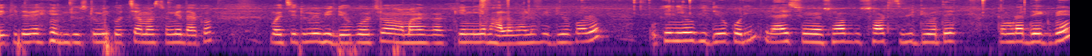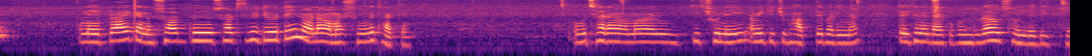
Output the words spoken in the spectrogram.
দেখিয়ে দেবে। দুষ্টুমি করছে আমার সঙ্গে, দেখো। বলছে, তুমি ভিডিও করছ, আমাকে নিয়ে ভালো ভালো ভিডিও করো। ওকে নিয়েও ভিডিও করি। প্রায় সব শর্টস ভিডিওতে তোমরা দেখবে। মানে প্রায় কেন, সব শর্টস ভিডিওতেই ননা আমার সঙ্গে থাকে। ও ছাড়া আমার কিছু নেই, আমি কিছু ভাবতে পারি না। তো এখানে দেখো বন্ধুরা, ও সন্ধে দিচ্ছে।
